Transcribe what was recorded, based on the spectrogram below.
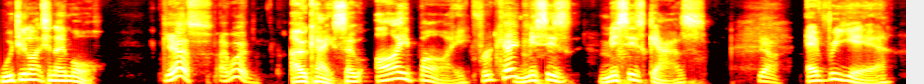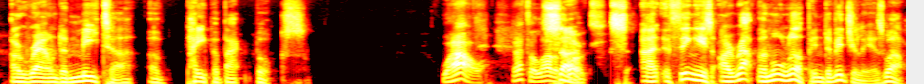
would you like to know more Yes, I would. okay so i buy Fruitcake. mrs mrs gaz Yeah. every year around a meter of paperback books Wow, that's a lot So, of books. And the thing is, I wrap them all up individually as well,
